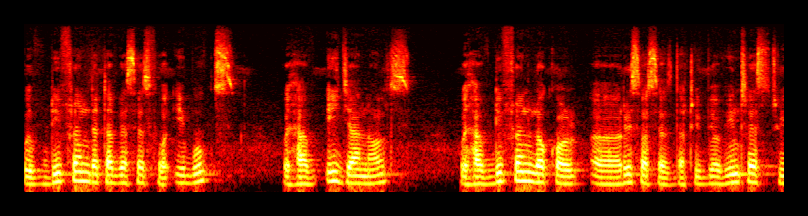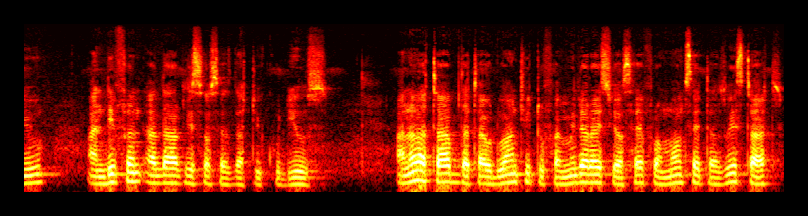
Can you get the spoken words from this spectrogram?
with different databases for e-books. We have e-journals. We have different local uh, resources that will be of interest to you and different other resources that you could use. Another tab that I would want you to familiarize yourself from onset as we start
